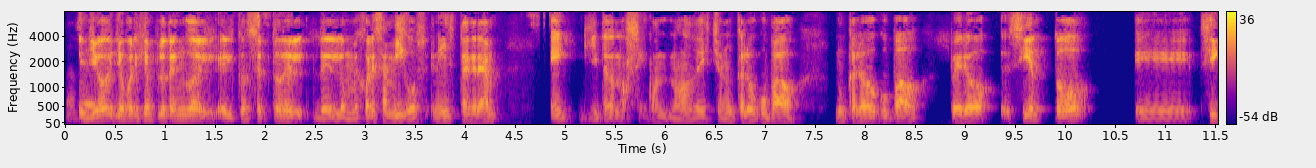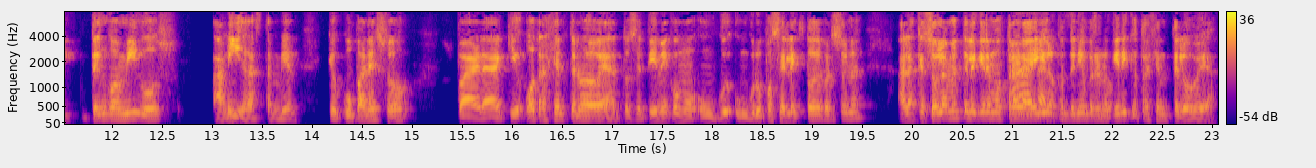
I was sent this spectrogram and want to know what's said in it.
Entonces, Yo, yo, por ejemplo, tengo el, el concepto del- de los mejores amigos en Instagram. No sé cuándo, no, de hecho, nunca lo he ocupado. Nunca lo he ocupado. Pero siento, eh, sí tengo amigos, amigas también, que ocupan eso para que otra gente no lo vea. Entonces tiene como un, un grupo selecto de personas a las que solamente le quiere mostrar Ah, a ellos claro. el contenido, pero no quiere que otra gente lo vea.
